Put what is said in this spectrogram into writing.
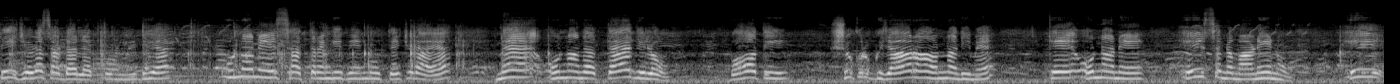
ਤੇ ਜਿਹੜਾ ਸਾਡਾ ਇਲੈਕਟ੍ਰੋਨ ਮੀਡੀਆ, ਉਹਨਾਂ ਨੇ ਇਸ ਸਤਰੰਗੀ ਪਿੰਗ ਨੂੰ ਉੱਤੇ ਚੜਾਇਆ ਮੈਂ ਉਹਨਾਂ ਦਾ ਤਹਿ ਦਿਲੋਂ ਬਹੁਤ ਹੀ ਸ਼ੁਕਰਗੁਜ਼ਾਰ ਹਾਂ ਉਹਨਾਂ ਦੀ ਮੈਂ ਕਿ ਉਹਨਾਂ ਨੇ ਇਸ ਨਿਮਾਣੇ ਨੂੰ ਇਹ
